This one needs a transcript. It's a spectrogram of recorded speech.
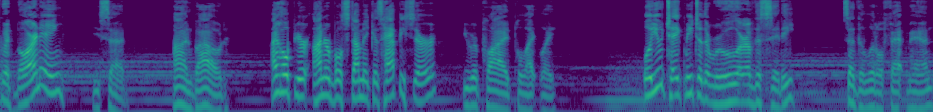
Good morning, he said. Han bowed. I hope your honorable stomach is happy, sir, he replied politely. Will you take me to the ruler of the city? said the little fat man.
